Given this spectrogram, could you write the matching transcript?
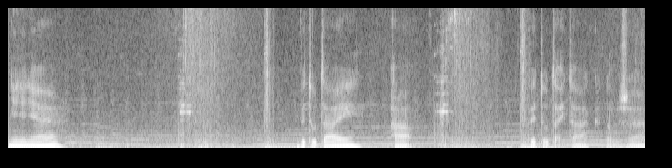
Nie, nie, nie. Wy tutaj, a wy tutaj, tak? Dobrze.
